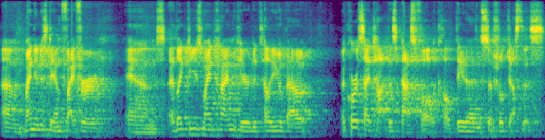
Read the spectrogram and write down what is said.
Um, my name is Dan Phiffer, and I'd like to use my time here to tell you about a course I taught this past fall called Data and Social Justice.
